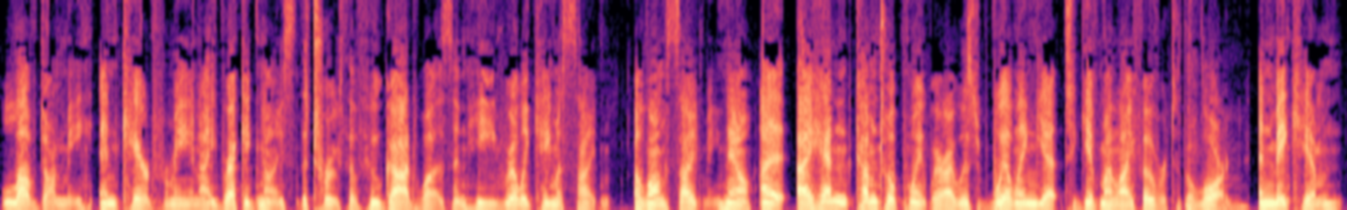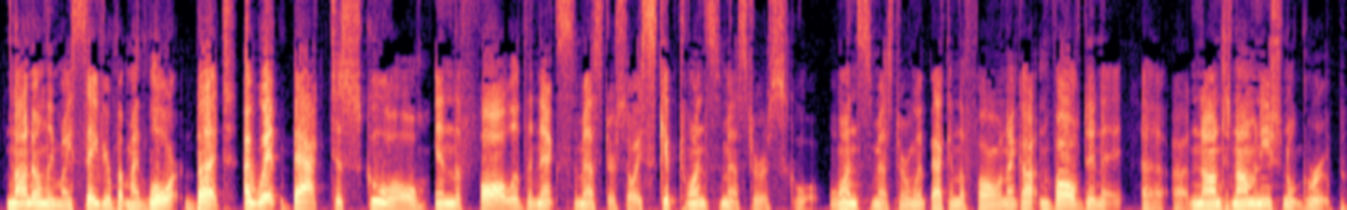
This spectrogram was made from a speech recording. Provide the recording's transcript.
loved on me and cared for me, and I recognized the truth of who God was, and He really came aside alongside me. Now, I, I hadn't come to a point where I was willing yet to give my life over to the mm-hmm. Lord and make him not only my savior, but my Lord. But I went back to school in the fall of the next semester. So I skipped one semester of school, one semester, and went back in the fall, and I got involved in a, a, a non denominational group.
